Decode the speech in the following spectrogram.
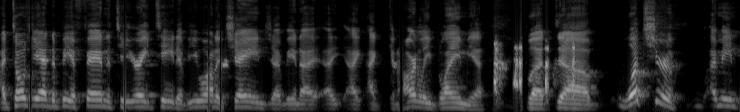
I told you you had to be a fan until you're 18. If you want to change, I mean, I I, I can hardly blame you." But uh, what's your? I mean,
